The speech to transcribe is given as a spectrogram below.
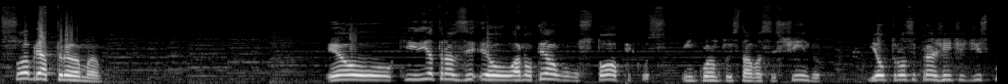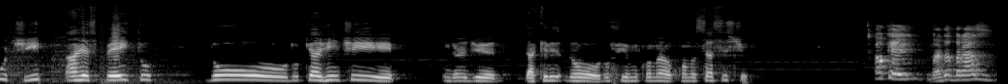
sobre a trama eu queria trazer. Eu anotei alguns tópicos enquanto estava assistindo e eu trouxe para a gente discutir a respeito do, do que a gente. De, daquele, do, do filme quando, quando você assistiu. Ok, manda brasa.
